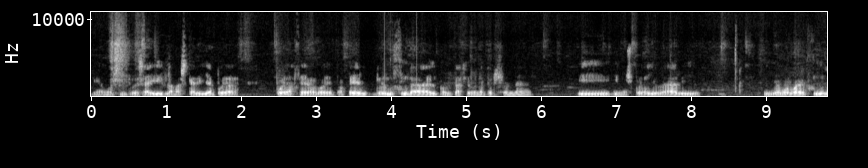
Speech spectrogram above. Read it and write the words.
digamos. Entonces ahí la mascarilla puede puede hacer algo de papel, reducirá el contagio de una persona y, nos puede ayudar. Y, ya vuelvo a decir,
